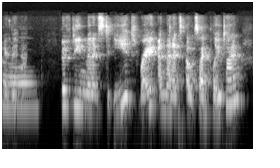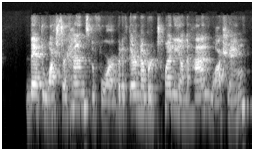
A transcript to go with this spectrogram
if they have oh. 15 minutes to eat, right? And then it's outside playtime, they have to wash their hands before. But if they're number 20 on the hand washing,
